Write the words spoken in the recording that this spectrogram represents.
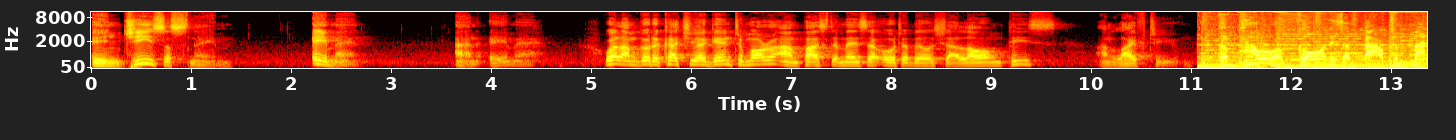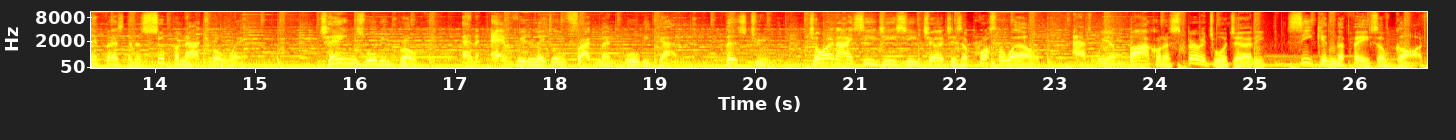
In Jesus' name, amen and amen. Well, I'm going to catch you again tomorrow. I'm Pastor Mensa Otabil. Shalom, peace, and life to you. The power of God is about to manifest in a supernatural way. Chains will be broken, and every little fragment will be gathered. This June, join ICGC churches across the world as we embark on a spiritual journey seeking the face of God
